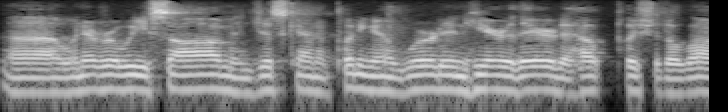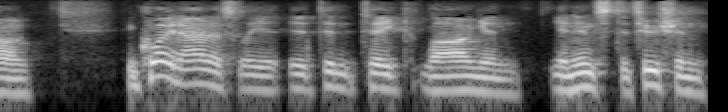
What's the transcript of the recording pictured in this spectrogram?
uh, whenever we saw them and just kind of putting a word in here or there to help push it along. And quite honestly, it, it didn't take long in, in institution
